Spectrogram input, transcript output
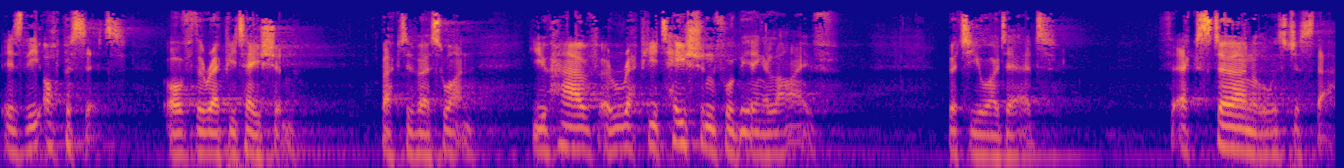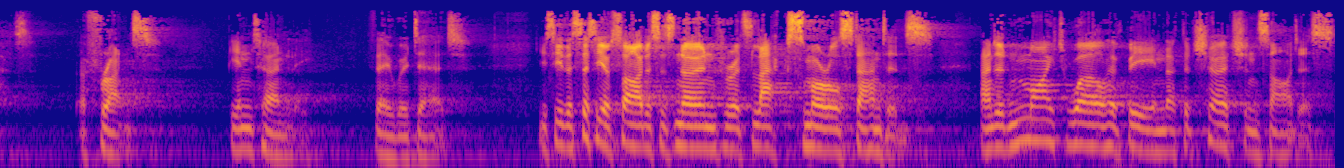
is the opposite of the reputation. Back to verse 1. You have a reputation for being alive, but you are dead. The external was just that, a front. Internally, they were dead. You see, the city of Sardis is known for its lax moral standards, and it might well have been that the church in Sardis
